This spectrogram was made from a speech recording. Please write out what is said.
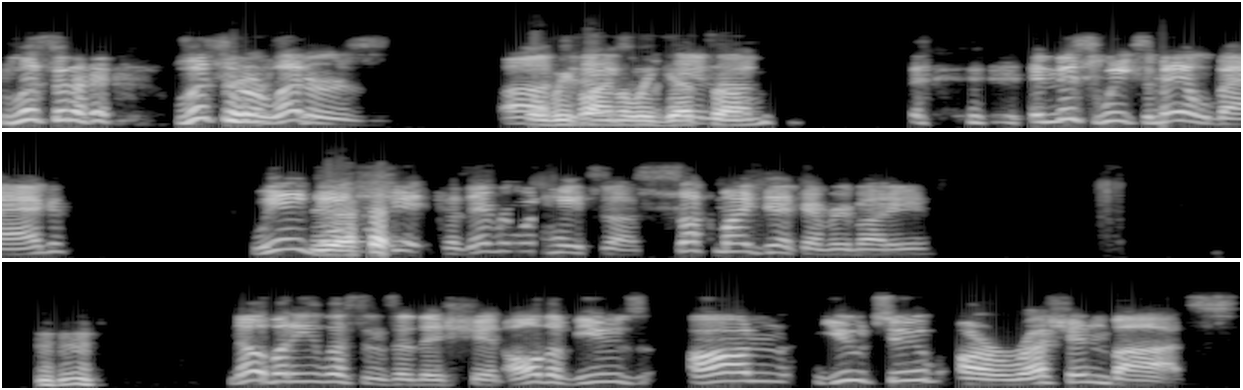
listener, listener letters. Uh, Will we finally get in, uh, some? in this week's mailbag. We ain't got Yeah. shit because everyone hates us. Suck my dick, everybody. Mhm. Nobody listens to this shit. All the views on YouTube are Russian bots.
